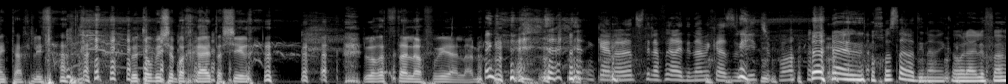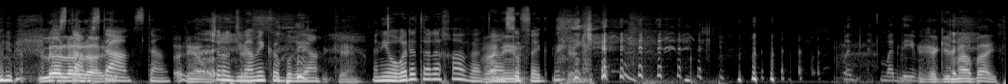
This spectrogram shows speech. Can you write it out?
איתך, ליזה? בתור מי שבחרה את השיר. לא רצתה להפריע לנו. כן, לא רציתי להפריע לדינמיקה הזוגית שפה. חוסר הדינמיקה אולי לפעמים. לא, לא, סתם, לא. סתם, סתם. אני יש לנו דינמיקה בריאה. כן. אני יורדת עליך ואתה סופג. מדהים. רגיל מהבית.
